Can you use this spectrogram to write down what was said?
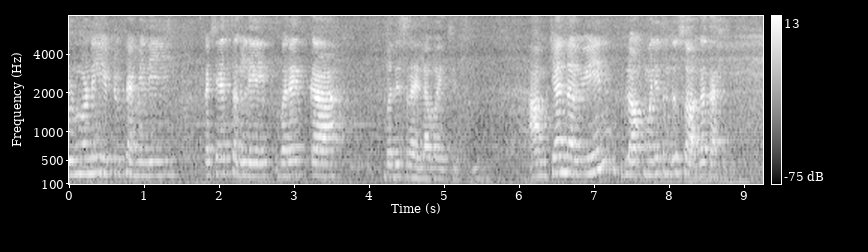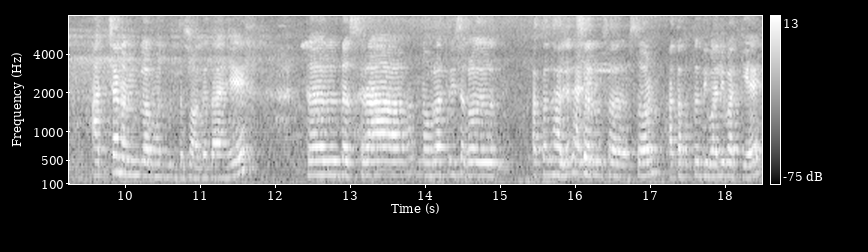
गुड मॉर्निंग यूट्यूब फॅमिली. कसे आहेत सगळे? बरे आहेत का? बरेच राहायला पाहिजे. आमच्या नवीन ब्लॉगमध्ये तुमचं स्वागत आहे. आजच्या नवीन ब्लॉगमध्ये तुमचं स्वागत आहे. तर दसरा नवरात्री सगळं आता झाले झाले. सर्व स- सण. आता फक्त दिवाळी बाकी आहे.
